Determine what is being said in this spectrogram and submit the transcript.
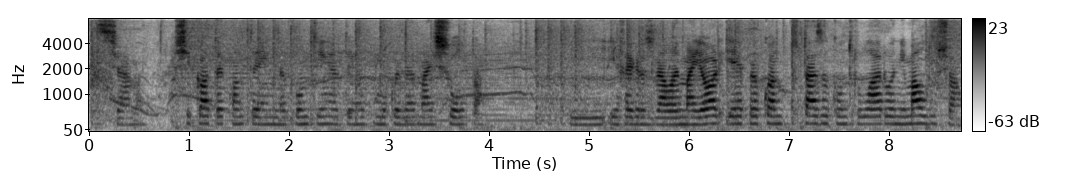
que se chama. Chicote é quando tem na pontinha tem uma coisa mais solta e, e a regra geral é maior e é para quando tu estás a controlar o animal do chão.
